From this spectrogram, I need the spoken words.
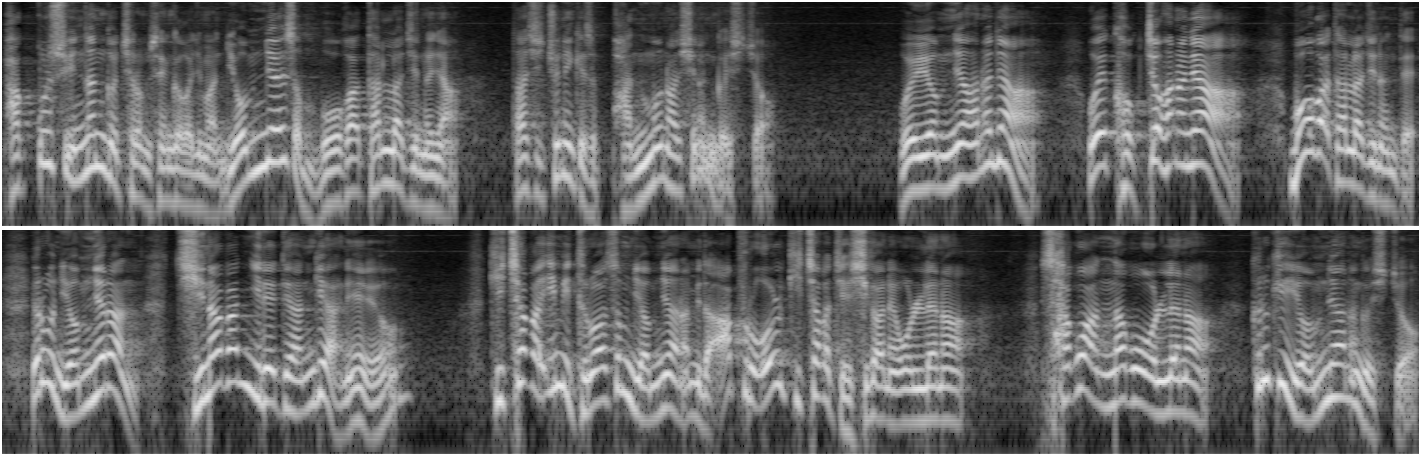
바꿀 수 있는 것처럼 생각하지만 염려해서 뭐가 달라지느냐 다시 주님께서 반문하시는 것이죠. 왜 염려하느냐? 왜 걱정하느냐? 뭐가 달라지는데? 여러분 염려란 지나간 일에 대한 게 아니에요. 기차가 이미 들어왔으면 염려 안 합니다. 앞으로 올 기차가 제 시간에 올래나 사고 안 나고 올래나 그렇게 염려하는 것이죠.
